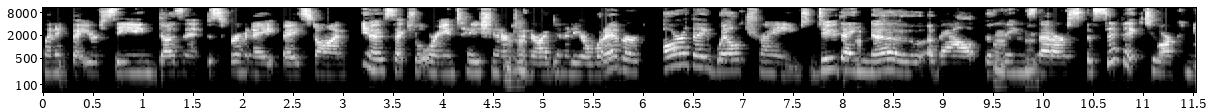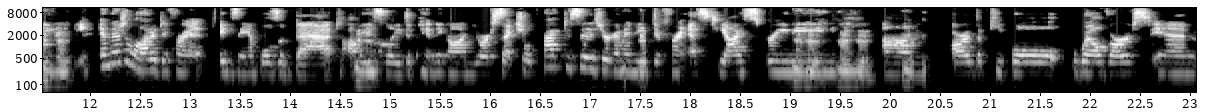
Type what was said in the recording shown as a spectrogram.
clinic that you're seeing doesn't discriminate based on, you know, sexual orientation or Mhm. gender identity or whatever, are they well trained? Do they mm-hmm. know about the Mhm. things mm-hmm. that are specific to our mm-hmm. community? And there's a lot of different examples of that. Obviously, depending on your sexual practices, you're going to need different STI screening. Um, are the people well versed in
